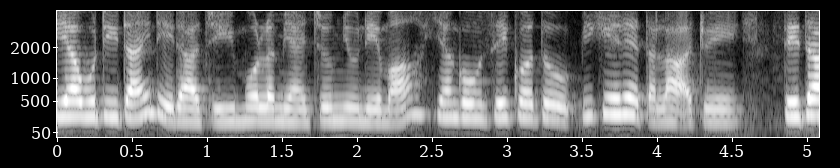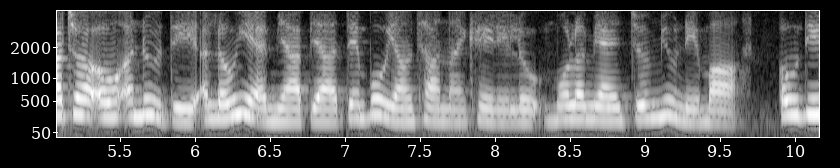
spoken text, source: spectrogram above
။ယာဝတီတိုင်းဒေသကြီးမော်လမြိုင်ကျွန်းမြို့နယ်မှာရန်ကုန်ဈေးကွက်သို့ပြီးခဲ့တဲ့တလအတွင်းဒေတာထွက်အုံအနုသည်အလုံးရဲ့အများပြားတင်ပို့ရောင်းချနိုင်ခဲ့တယ်လို့မော်လမြိုင်ကျွန်းမြို့နယ်မှာအုံဒီ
